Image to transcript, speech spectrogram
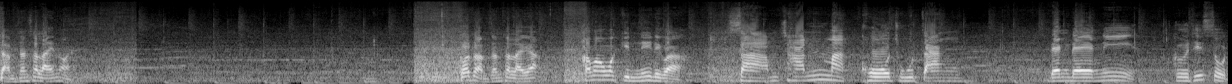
สามชั้นสไลด์หน่อย ก็สามชั้นสไลด์อะเขามาว่ากินนี่ดีกว่าสามชั้นหมักโคชูจัง แดงๆนี่คือที่สุด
